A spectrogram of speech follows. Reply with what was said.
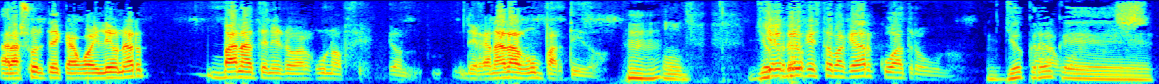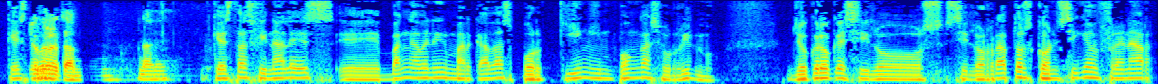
a la suerte de Kawhi Leonard, van a tener alguna opción de ganar algún partido. Mm. Yo, creo, que esto va a quedar 4-1. Yo creo que, que, esto- Yo creo también. Dale. que estas finales eh, van a venir marcadas por quien imponga su ritmo. Yo creo que si los, si los Raptors consiguen frenar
